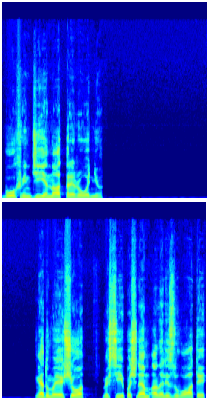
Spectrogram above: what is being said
Бог він діє надприродньо. Я думаю, якщо ми всі почнемо аналізувати,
